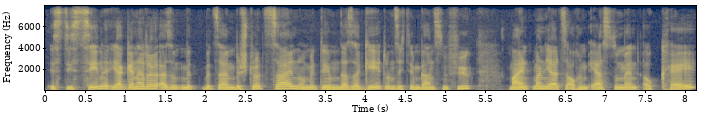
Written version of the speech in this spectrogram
ist die Szene ja generell, also mit, mit seinem Bestürztsein und mit dem, dass er geht und sich dem Ganzen fügt, meint man ja jetzt auch im ersten Moment, okay,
